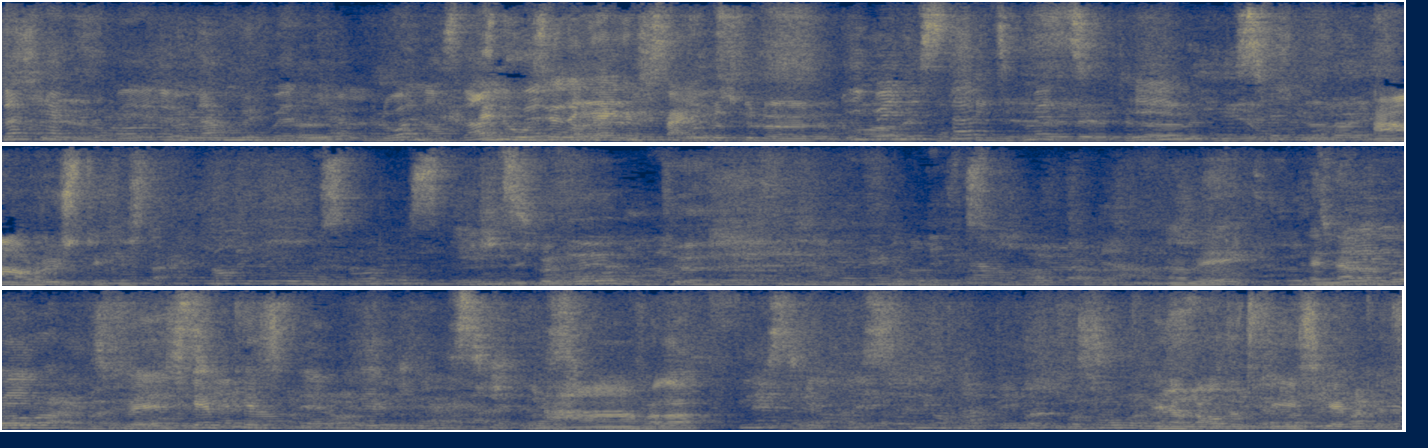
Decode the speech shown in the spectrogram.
dat ga ik proberen, dat moet werken. En, als dat En hoe zit jij gestart? Ik ben gestart met één. Ah, rustig gestart. Al heb ik. Een week. En dan boven, twee schepjes. Ah, voilà. En nog altijd vier schepjes.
